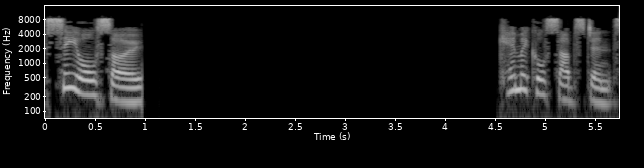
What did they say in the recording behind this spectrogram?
See also. Chemical substance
